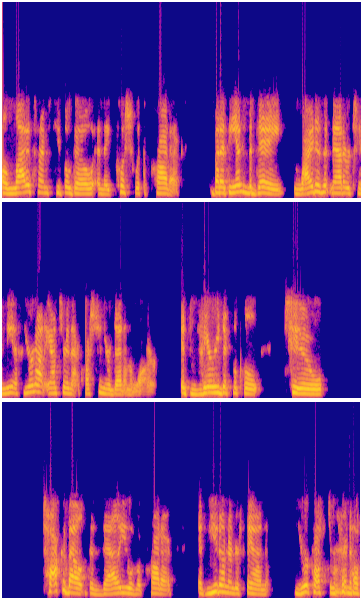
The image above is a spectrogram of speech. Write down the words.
a lot of times people go and they push with the product. But at the end of the day, why does it matter to me? If you're not answering that question, you're dead in the water. It's very difficult to talk about the value of a product if you don't understand your customer enough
